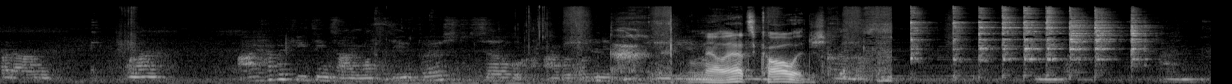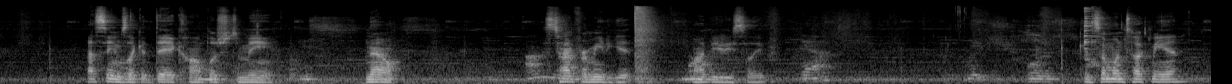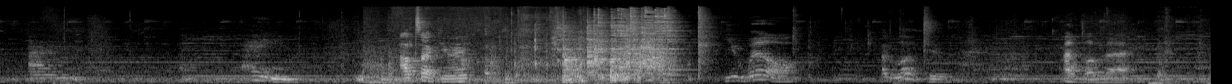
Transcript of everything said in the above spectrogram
But um, well, I have a few things I want to do first, so I was wondering if Now that's college. That seems like a day accomplished to me. Now, it's time for me to get my beauty sleep. Yeah. Which was. Can someone tuck me in? Um, pain. I'll tuck you in. You will. I'd love to. I'd love that.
